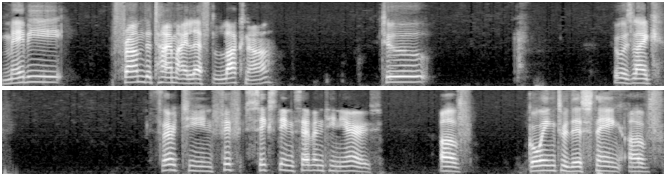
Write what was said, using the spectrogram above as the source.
maybe from the time I left Lucknow to it was like 13, 15, 16, 17 years of going through this thing of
